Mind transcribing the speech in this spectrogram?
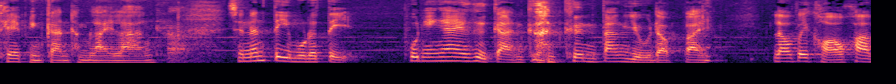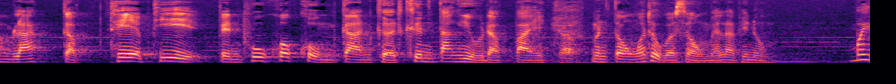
เทพแห่งการทำลายล้างครับฉะนั้นตรีมุรติพูดง่ายๆ ก็คือการเกิดขึ้นตั้งอยู่ดับไป เราไปขอความรักกับเทพที่เป็นผู้ควบคุมการเกิดขึ้นตั้งอยู่ดับไปครับมันตรงวัตถุประสงค์ไหมล่ะพี่หนุ่มไม่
